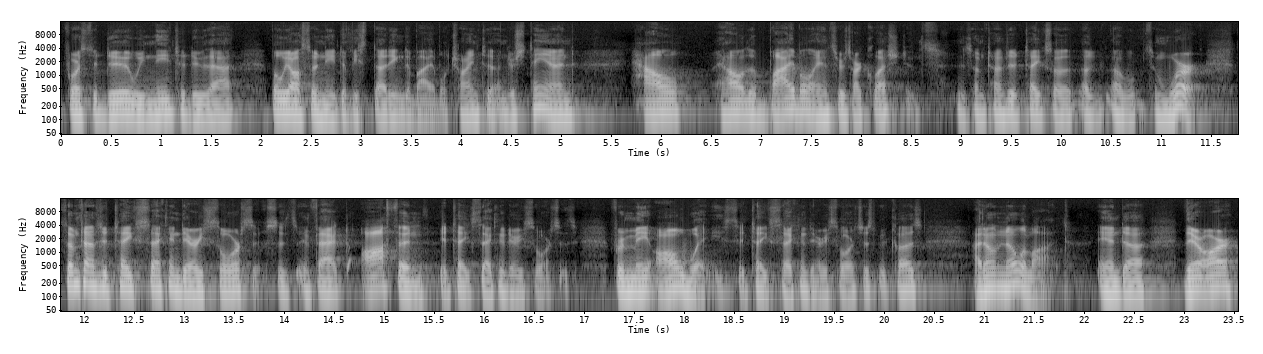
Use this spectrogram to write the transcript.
for us to do. We need to do that. But we also need to be studying the Bible, trying to understand how, how the Bible answers our questions. And sometimes it takes a, a, a, some work. Sometimes it takes secondary sources. In fact, often it takes secondary sources. For me, always it takes secondary sources because I don't know a lot. And uh, there are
